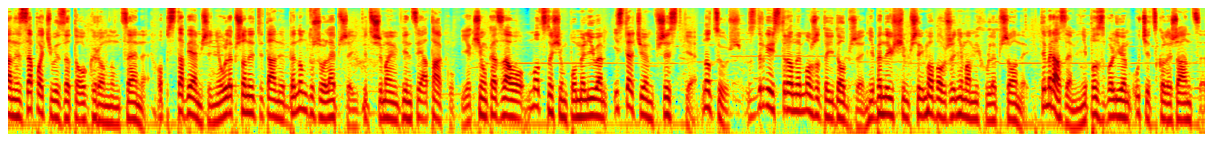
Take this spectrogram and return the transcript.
tytany zapłaciły za to ogromną cenę. Obstawiałem, że nieulepszone tytany będą dużo lepsze i wytrzymają więcej ataków. Jak się okazało, mocno się pomyliłem i straciłem wszystkie. No cóż, z drugiej strony może to i dobrze. Nie będę już się przejmował, że nie mam ich ulepszonych. Tym razem nie pozwoliłem uciec koleżance.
